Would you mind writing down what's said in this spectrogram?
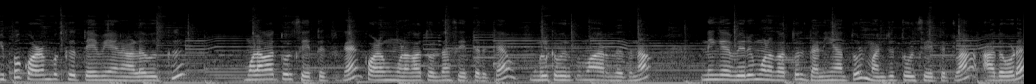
இப்போ குழம்புக்கு தேவையான அளவுக்கு மிளகாத்தூள் சேர்த்துருக்கேன் குழம்பு மிளகாத்தூள் தான் சேர்த்துருக்கேன். உங்களுக்கு விருப்பமாக இருந்ததுன்னா நீங்கள் வெறும் மிளகாத்தூள் தனியாத்தூள் மஞ்சத்தூள் சேர்த்துக்கலாம். அதோட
